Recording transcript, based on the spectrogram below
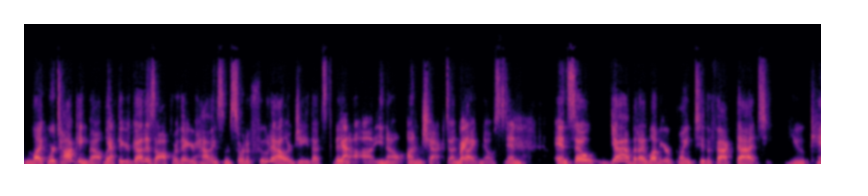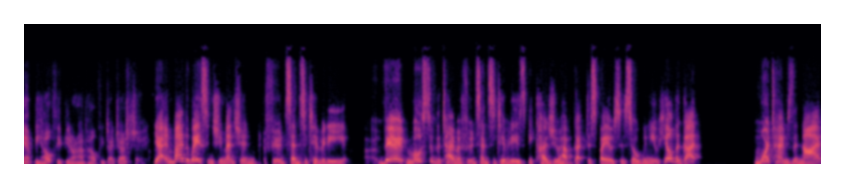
like we're talking about like yeah. that your gut is off or that you're having some sort of food allergy that's been yeah. uh, you know unchecked undiagnosed right. and and so, yeah, but I love your point to the fact that you can't be healthy if you don't have healthy digestion. Yeah. And by the way, since you mentioned food sensitivity, very most of the time a food sensitivity is because you have gut dysbiosis. So when you heal the gut, more times than not,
